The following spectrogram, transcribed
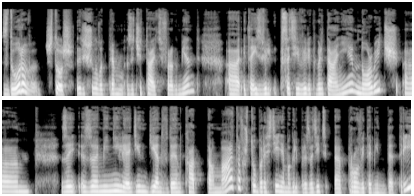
Здорово. Что ж. Решила вот прям зачитать фрагмент. А, это, из, кстати, Великобритании, Норвич. Заменили один ген в ДНК томатов, чтобы растения могли производить э, провитамин D3,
